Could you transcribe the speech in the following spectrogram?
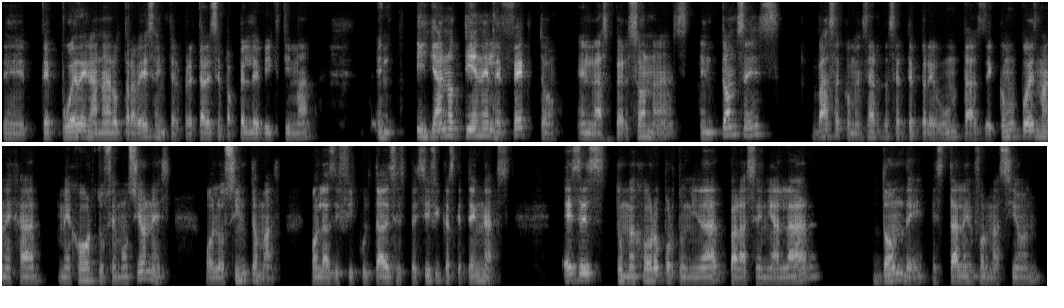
eh, te puede ganar otra vez a interpretar ese papel de víctima y ya no tiene el efecto en las personas, entonces vas a comenzar a hacerte preguntas de cómo puedes manejar mejor tus emociones o los síntomas o las dificultades específicas que tengas. Esa es tu mejor oportunidad para señalar dónde está la información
